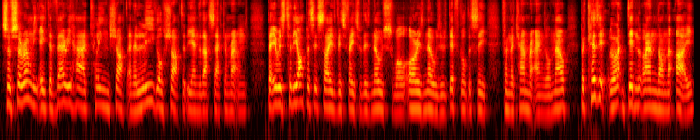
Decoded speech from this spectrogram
So Cerrone ate a very hard, clean shot, and an illegal shot at the end of that second round, but it was to the opposite side of his face with his nose swole or his nose. It was difficult to see from the camera angle. Now, because it didn't land on the eye,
